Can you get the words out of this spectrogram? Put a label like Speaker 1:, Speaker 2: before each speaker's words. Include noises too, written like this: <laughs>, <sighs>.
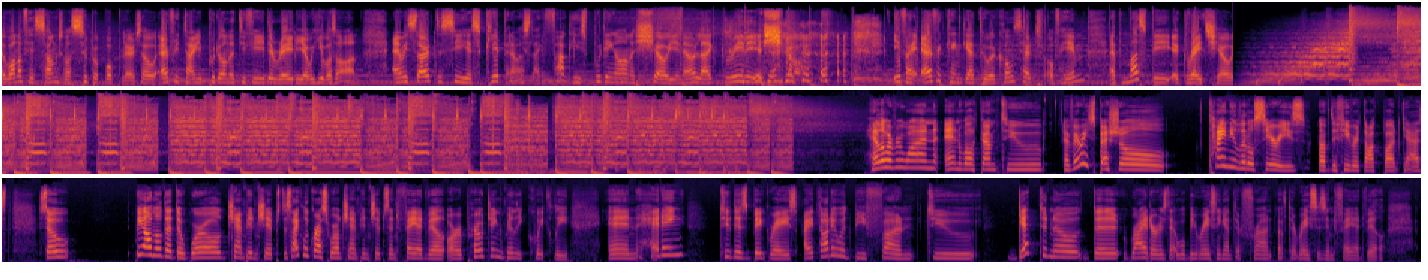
Speaker 1: Uh, one of his songs was super popular. So every time you put on the TV, the radio, he was on. And we started to see his clip, and I was like, fuck, he's putting on a show, you know, like really a <laughs> show. if I ever can get to a concert of him, it must be a great show.
Speaker 2: And welcome to a very special, tiny little series of the Fever Talk podcast. So, we all know that the World Championships, the Cyclocross World Championships in Fayetteville, are approaching really quickly. And heading to this big race, I thought it would be fun to get to know the riders that will be racing at the front of the races in Fayetteville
